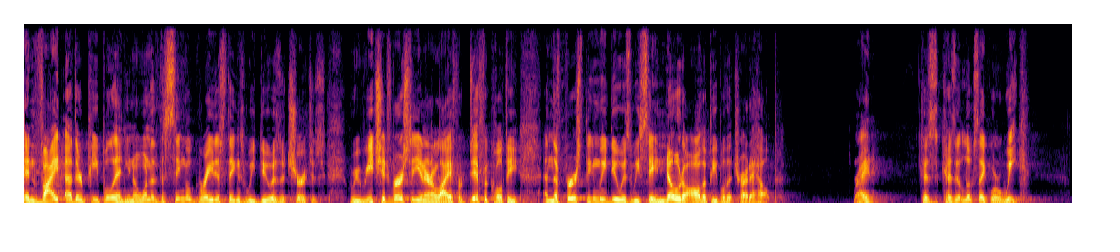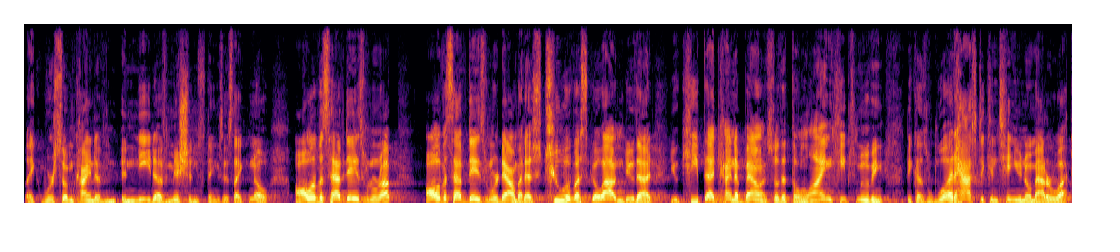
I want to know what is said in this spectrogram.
invite other people in. You know, one of the single greatest things we do as a church is we reach adversity in our life or difficulty, and the first thing we do is we say no to all the people that try to help, right? Because it looks like we're weak. Like we're some kind of in need of missions things. It's like, no, all of us have days when we're up, all of us have days when we're down, but as two of us go out and do that, you keep that kind of balance so that the line keeps moving because what has to continue no matter what?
